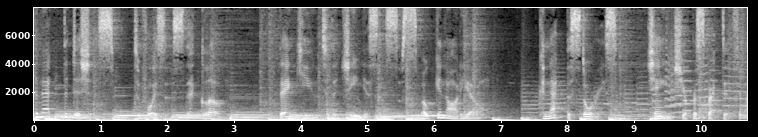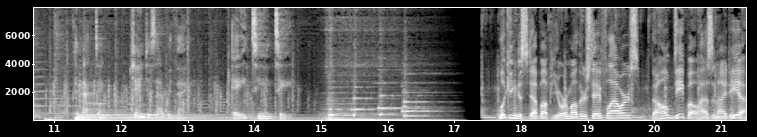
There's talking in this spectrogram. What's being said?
Connect the dishes to voices that glow. Thank you to the geniuses of spoken audio. Connect the stories. Change your perspective. Connecting changes everything. AT&T. Looking to step up your Mother's Day flowers? The Home Depot has an idea.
